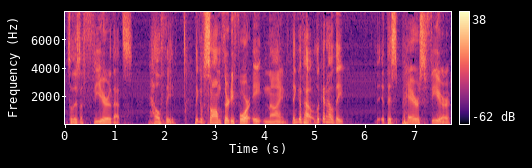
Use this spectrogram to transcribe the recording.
And so there's a fear that's healthy. Think of Psalm 34, 8 and 9. Think of how, look at how they, this pairs fear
